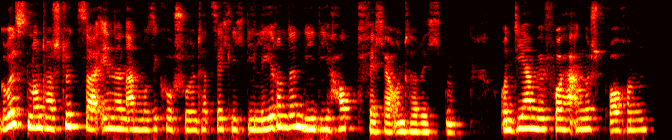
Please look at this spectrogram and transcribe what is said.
größten UnterstützerInnen an Musikhochschulen tatsächlich die Lehrenden, die die Hauptfächer unterrichten. Und die haben wir vorher angesprochen.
